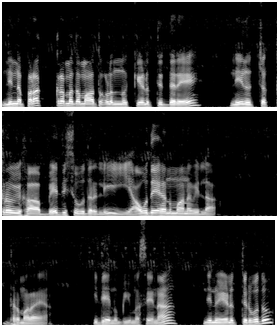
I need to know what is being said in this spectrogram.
ನಿನ್ನ ಪರಾಕ್ರಮದ ಮಾತುಗಳನ್ನು ಕೇಳುತ್ತಿದ್ದರೆ ನೀನು ಚಕ್ರವ್ಯೂಹ ಭೇದಿಸುವುದರಲ್ಲಿ ಯಾವುದೇ ಅನುಮಾನವಿಲ್ಲ. ಧರ್ಮರಾಯ, ಇದೇನು ಭೀಮಸೇನ? ನೀನು ಹೇಳುತ್ತಿರುವುದು?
